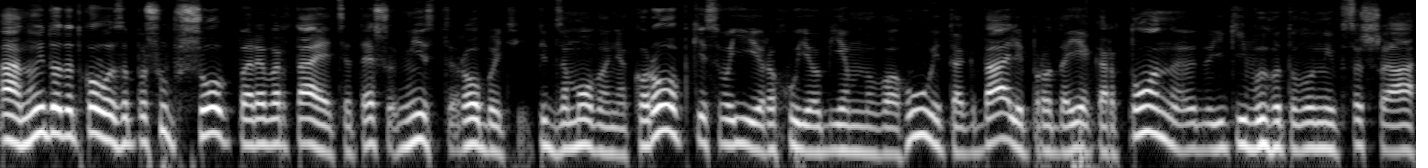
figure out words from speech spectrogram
А, ну і додатково запишу, в що перевертається те, що міст робить під замовлення коробки свої, рахує об'ємну вагу і так далі, продає картон, е, який виготовлений в США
